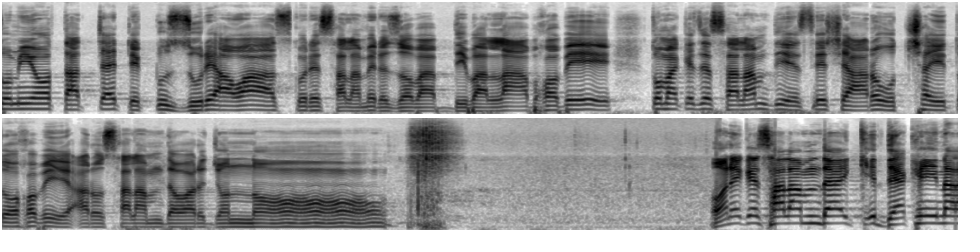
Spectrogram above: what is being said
তুমিও তার চাইতে একটু জোরে আওয়াজ করে সালামের জবাব দিবা, লাভ হবে। তোমাকে যে সালাম দিয়েছে, সে আরও উৎসাহিত হবে আরও সালাম দেওয়ার জন্য। অনেকে সালাম দেয়, দেখেই না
